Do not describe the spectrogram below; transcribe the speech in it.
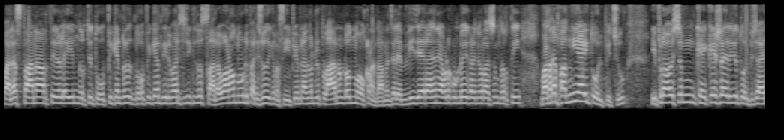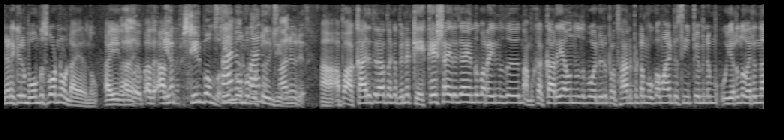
പല സ്ഥാനാർത്ഥികളെയും നിർത്തി തോപ്പിക്കേണ്ടത് തോപ്പിക്കാൻ തീരുമാനിച്ചിരിക്കുന്ന സ്ഥലമാണോ എന്ന് കൂടി പരിശോധിക്കണം. സി പി എമ്മിന് അങ്ങനെ ഒരു പ്ലാൻ ഉണ്ടോ എന്ന് നോക്കണം. കാരണം വെച്ചാൽ എം വി ജയരാജനെ അവിടെ കൊണ്ടുപോയി കഴിഞ്ഞ പ്രാവശ്യം നിർത്തി വളരെ ഭംഗിയായി തോൽപ്പിച്ചു. ഇപ്രാവശ്യം കെ കെ ശൈലജ് തോൽപ്പിച്ചു. അതിനിടയ്ക്ക് ഒരു ബോംബ് സ്ഫോടനം ഉണ്ടായിരുന്നു. Steel bomb. സ്റ്റീൽ ബോംബ് പൊട്ടുകയും. ചെയ്തു. ആ അപ്പോൾ അക്കാര്യത്തിനകത്തൊക്കെ പിന്നെ കെ കെ ശൈലജ എന്ന് പറയുന്നത് നമുക്കൊക്കെ അറിയാവുന്നത് പോലെ ഒരു പ്രധാനപ്പെട്ട മുഖമായിട്ട് സി പി എമ്മിന് ഉയർന്നു വരുന്ന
